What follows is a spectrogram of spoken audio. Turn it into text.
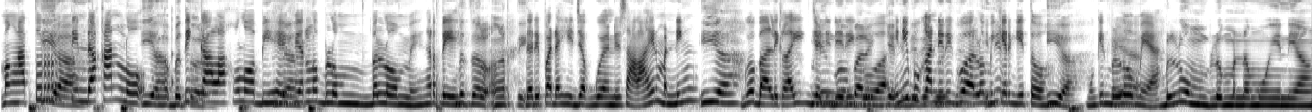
mengatur Iya. tindakan lo, Iya, betul. tingkah laku lo, behavior lo belum belum nih, ngerti? Betul, ngerti. Daripada hijab gue yang disalahin, mending iya. gue balik lagi jadi Mending gua diri gue. jadi Ini diri bukan diri gue, lo. Ini- mikir gitu. Iya. Mungkin belum ya. Belum, belum menemuin yang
